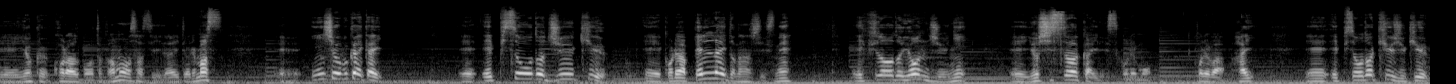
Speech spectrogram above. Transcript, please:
えー、よくコラボとかもさせていただいております、えー、印象深い回、えエピソード19、えこれはペンライトの話ですね。エピソード42、え吉諏訪会ですこれも。これははい、えエピソード99、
